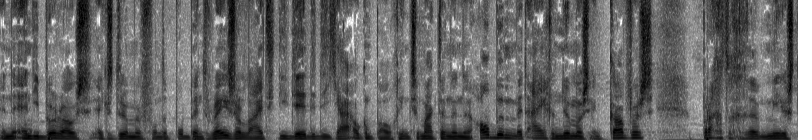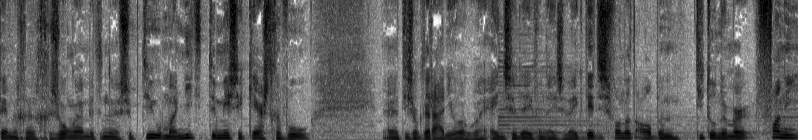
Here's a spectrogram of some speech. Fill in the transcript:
En Andy Burroughs, ex-drummer van de popband Razorlight... die deden dit jaar ook een poging. Ze maakten een album met eigen nummers en covers. Prachtige, meerstemmige gezongen... met een subtiel, maar niet te missen kerstgevoel. Uh, het is ook de Radio 1 CD van deze week. Dit is van het album titelnummer Funny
